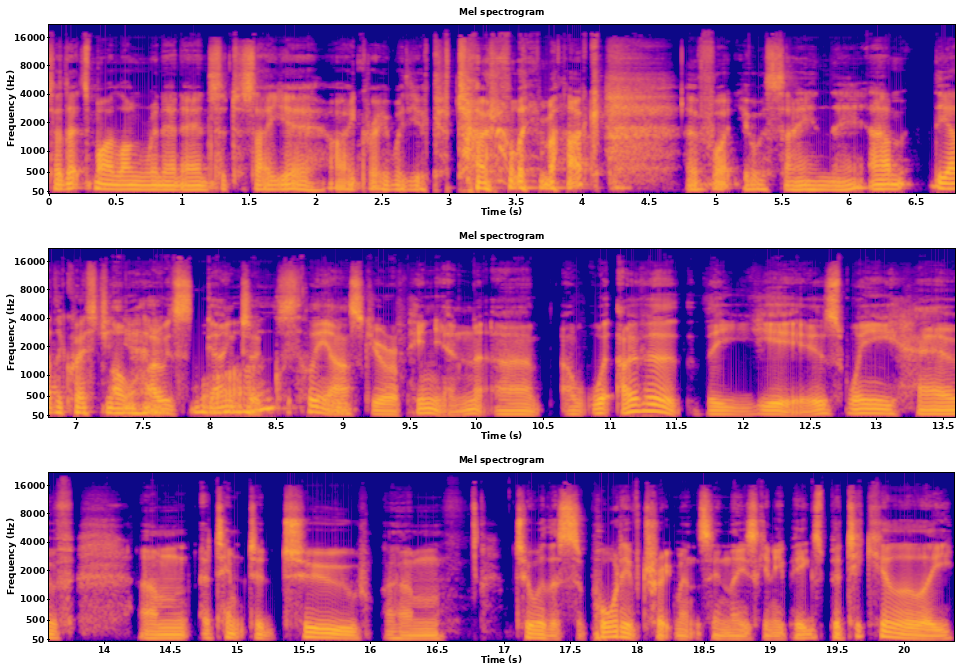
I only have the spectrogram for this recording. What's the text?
So that's my long-winded answer to say, yeah, I agree with you totally, Mark, of what you were saying there. Um, the other question oh, you had, I was, was, going to quickly ask your opinion. Uh, over the years, we have um, attempted two. Um, two of the supportive treatments in these guinea pigs, particularly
